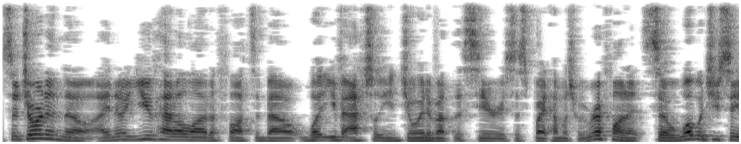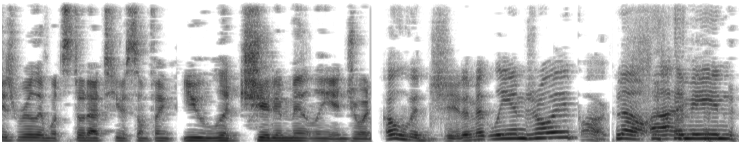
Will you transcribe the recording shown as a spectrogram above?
So, Jordan, though, I know you've had a lot of thoughts about what you've actually enjoyed about this series, despite how much we riff on it. So, what would you say is really what stood out to you as something you legitimately enjoyed? Oh, legitimately enjoyed? Fuck. No, I mean,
